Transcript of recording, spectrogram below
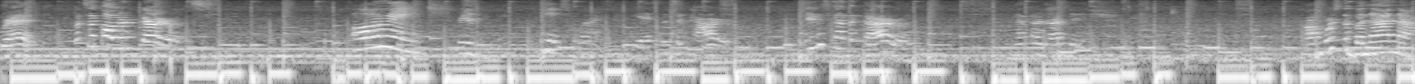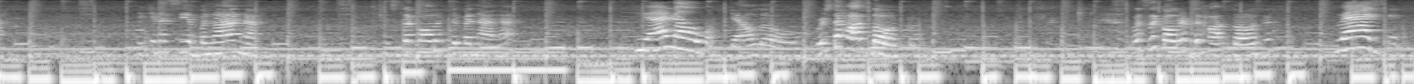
Red. What's the color of carrots? Orange. Really? This one. Yes, it's a carrot. This is not a carrot. Not a radish. Um, where's the banana? You cannot see a banana. Is the color of the banana? Yellow. Yellow. Where's the hot dog? What's the color of the hot dog? Red.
